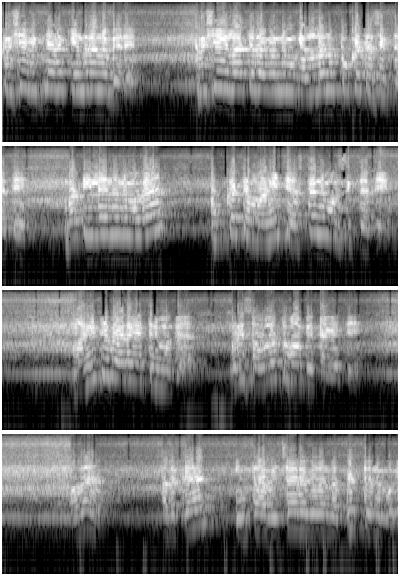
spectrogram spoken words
ಕೃಷಿ ವಿಜ್ಞಾನ ಕೇಂದ್ರನೇ ಬೇರೆ. ಕೃಷಿ ಇಲಾಖೆದಾಗ ನಿಮ್ಗೆ ಎಲ್ಲಾನು ಪುಕ್ಕಟ್ಟೆ ಸಿಗ್ತೈತಿ. ಬಟ್ ಇಲ್ಲೇನು ನಿಮಗ ಪುಕ್ಕಟ್ಟೆ ಮಾಹಿತಿ ಅಷ್ಟೇ ನಿಮಗ್ ಸಿಗ್ತೈತಿ. ಮಾಹಿತಿ ಬೇಡ ಐತಿ ನಿಮಗ. ಬರೀ ಸವಲತ್ತುಗಳು ಬೇಕಾಗೈತಿ ಹೌದಾ? ಅದಕ್ಕೆ ಇಂಥ ವಿಚಾರಗಳನ್ನ ಬಿಟ್ಟು ನಿಮಗ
